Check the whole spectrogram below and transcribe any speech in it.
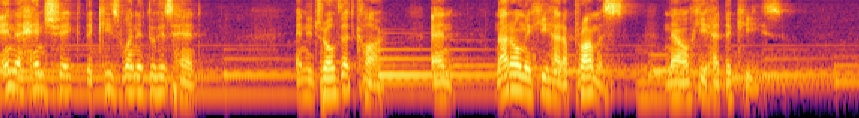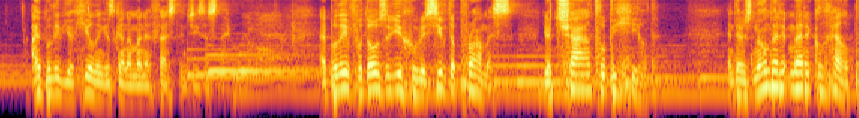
In a handshake, the keys went into his hand and he drove that car. And not only he had a promise, now he had the keys. I believe your healing is going to manifest in Jesus' name. I believe for those of you who received the promise, your child will be healed. And there's no med- medical help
